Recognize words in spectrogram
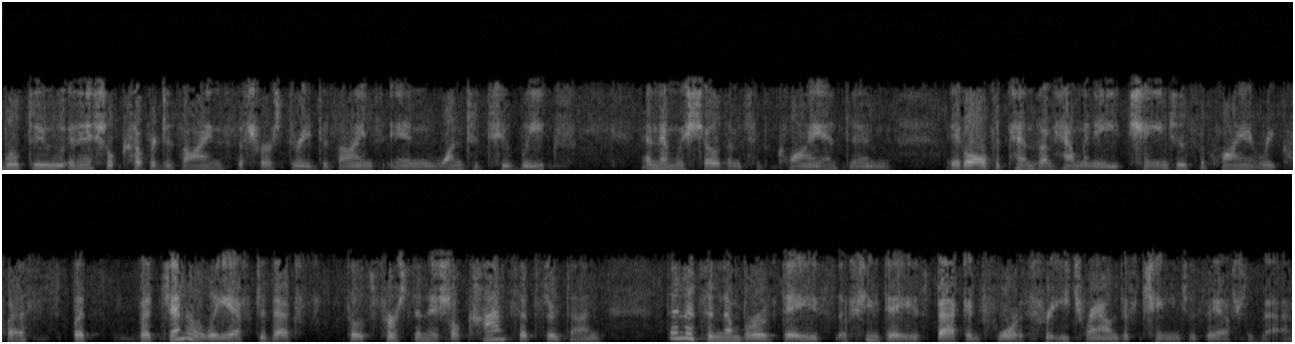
we'll do initial cover designs, the first three designs, in one to two weeks, and then we show them to the client. And it all depends on how many changes the client requests. But but generally, after that, those first initial concepts are done, then it's a number of days, a few days back and forth for each round of changes after that.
